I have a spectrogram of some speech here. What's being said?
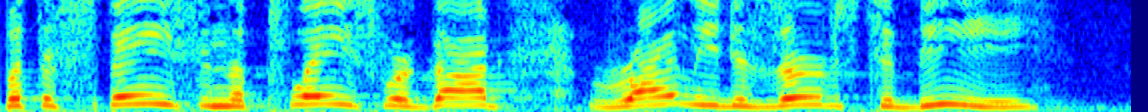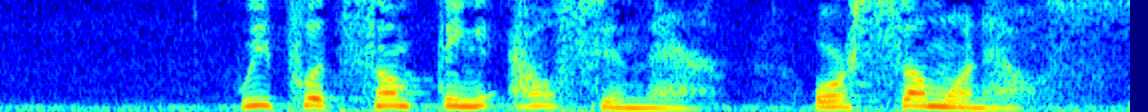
But the space and the place where God rightly deserves to be, we put something else in there or someone else.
